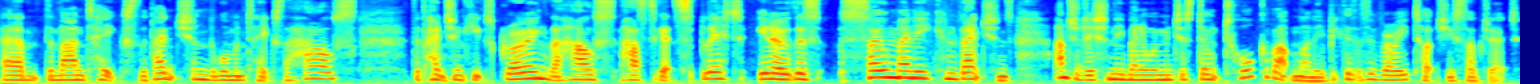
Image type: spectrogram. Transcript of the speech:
um, the man takes the pension, the woman takes the house. The pension keeps growing, the house has to get split. You know, there's so many conventions, and traditionally, men and women just don't talk about money because it's a very touchy subject.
